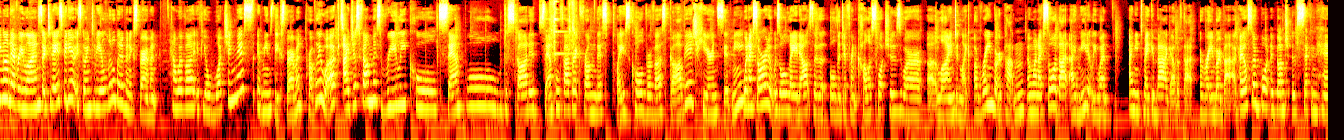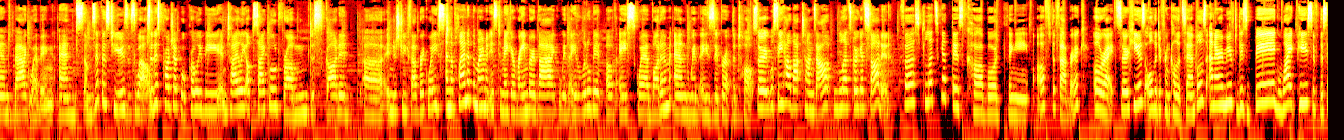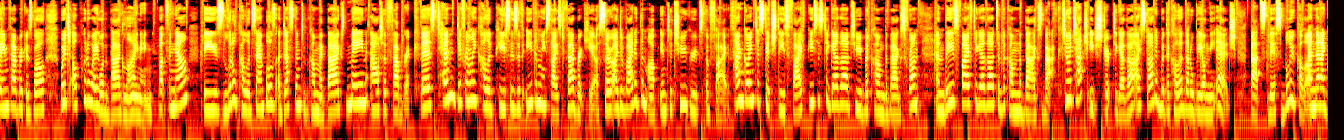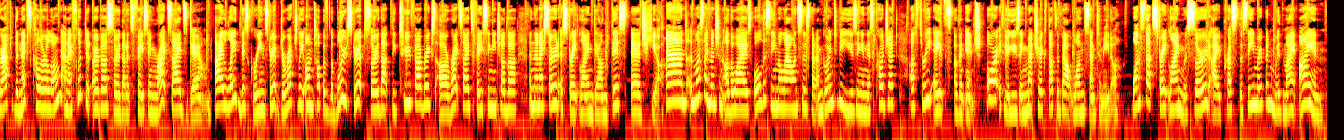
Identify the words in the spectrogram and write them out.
Going on everyone? So today's video is going to be a little bit of an experiment. However, if you're watching this, it means the experiment probably worked. I just found this really cool sample, discarded sample fabric from this place called Reverse Garbage here in Sydney. When I saw it, it was all laid out so that all the different color swatches were uh, aligned in like a rainbow pattern. And when I saw that, I immediately went, I need to make a bag out of that, a rainbow bag. I also bought a bunch of secondhand bag webbing and some zippers to use as well. So this project will probably be entirely upcycled from discarded uh, industry fabric waste. And the plan at the moment is to make a rainbow bag with a little bit of a square bottom and with a zipper at the top. So we'll see how that turns out. Let's go get started. First, let's get this cardboard thingy off the fabric. All right, so here's all the different colored samples and I removed this big white piece of the same fabric as well, which I'll put away for the bag lining. But for now, these little colored samples are destined to become my bag's main outer fabric. There's 10 differently colored pieces of evenly sized fabric here, so I divided them up into two groups of five. I'm going to stitch these five pieces together to become the bag's front, and these five together to become the bag's back. To attach each strip together, I started with the color that'll be on the edge. That's this blue color. And then I grabbed the next color along and I flipped it over so that it's facing right sides down. I laid this green strip directly on top of the blue strip so that the two fabrics are right sides facing each other, and then I sewed a straight line down this edge here. And unless I mention otherwise, all the seam allowances that I'm going to be using in this project are 3 eighths of an inch, or if you're using metric, that's about 1 centimeter. Once that straight line was sewed, I pressed the seam open with my iron.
